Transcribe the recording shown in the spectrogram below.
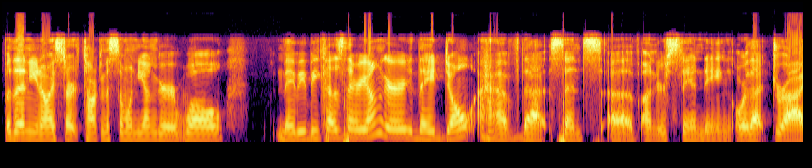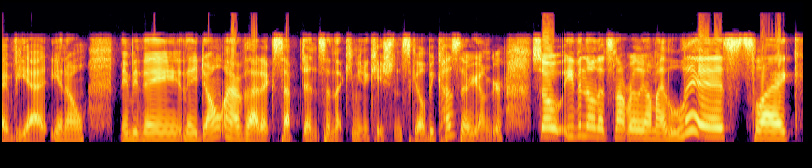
But then, you know, I start talking to someone younger. Well, maybe because they're younger, they don't have that sense of understanding or that drive yet, you know. Maybe they they don't have that acceptance and that communication skill because they're younger. So even though that's not really on my list, like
